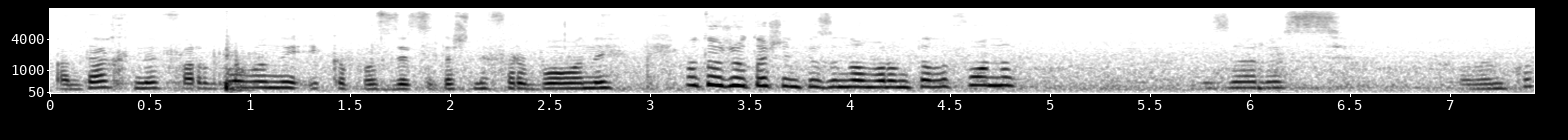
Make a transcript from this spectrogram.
А дах не фарбований і капот, здається, теж не фарбований. Ну, то вже уточнюйте за номером телефону. Зараз хвилинку.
